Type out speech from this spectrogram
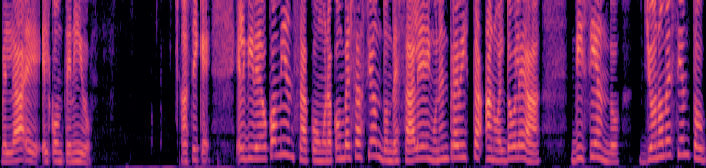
¿verdad? Eh, el contenido. Así que el video comienza con una conversación donde sale en una entrevista a Noel AA diciendo, yo no me siento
